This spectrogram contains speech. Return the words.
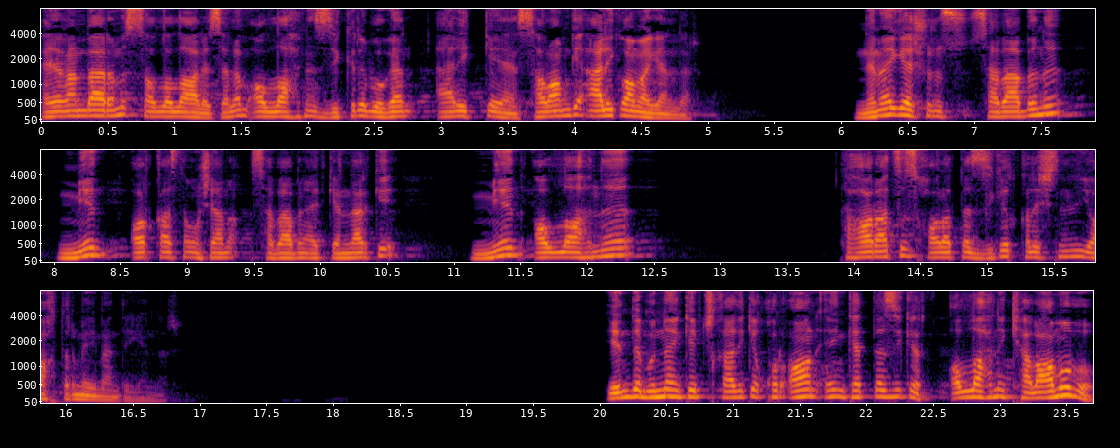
Payg'ambarimiz sollallohu alayhi vasallam allohni zikri bo'lgan alikka ya'ni salomga alik olmaganlar. Nimaga shuni sababini? Men orqasidan o'shani sababini aytganlarki men ollohni tahoratsiz holatda zikr qilishni yoqtirmayman deganlar. Endi bundan kelib chiqadiki qur'on eng katta zikr. Allohni kalomi bu.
